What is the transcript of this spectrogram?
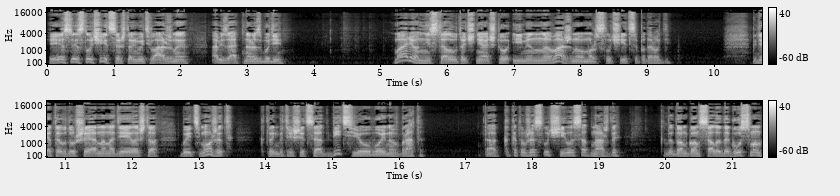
«Если случится что-нибудь важное, обязательно разбуди». Марион не стала уточнять, что именно важного может случиться по дороге. Где-то в душе она надеялась, что, быть может, кто-нибудь решится отбить ее у воинов брата, так как это уже случилось однажды, когда Дон Гонсало де Гусман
